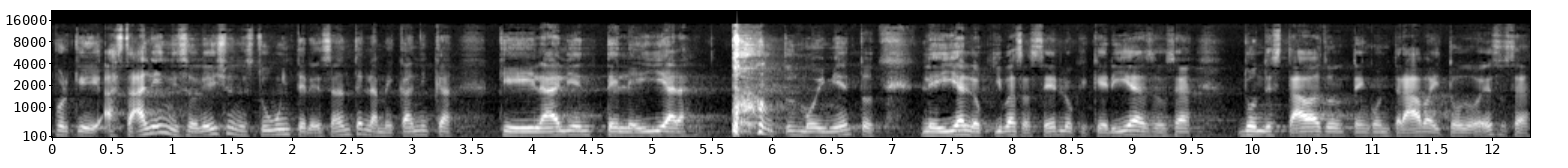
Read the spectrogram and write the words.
porque hasta Alien Isolation estuvo interesante la mecánica que el alien te leía tus movimientos, leía lo que ibas a hacer, lo que querías, o sea, dónde estabas, dónde te encontraba y todo eso, o sea,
